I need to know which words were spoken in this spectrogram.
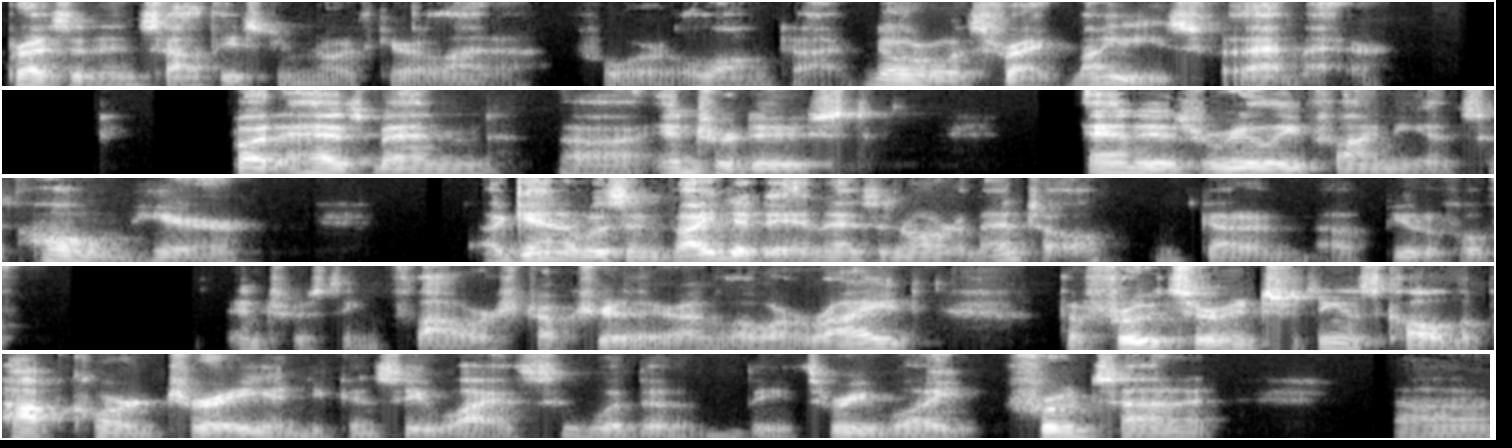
present in southeastern North Carolina for a long time, nor was Phragmites for that matter. But it has been uh, introduced and is really finding its home here. Again, it was invited in as an ornamental. It's got a, a beautiful interesting flower structure there on the lower right. The fruits are interesting. It's called the popcorn tree, and you can see why it's with the, the three white fruits on it uh,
